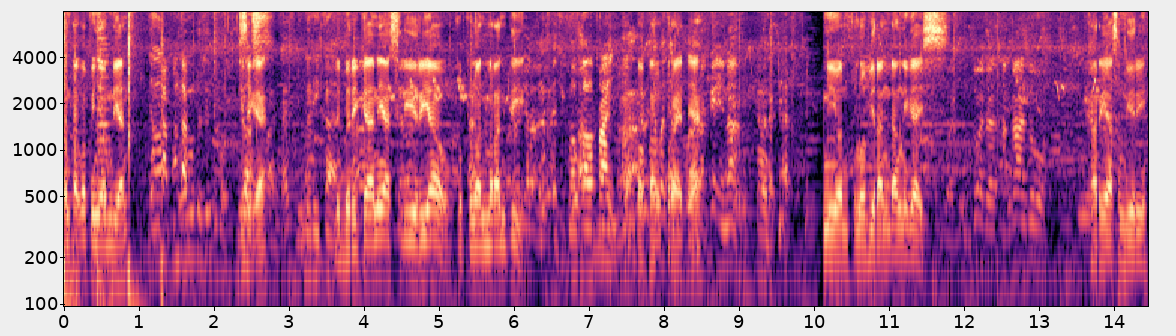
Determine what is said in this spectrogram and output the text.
Mantap kopinya Om Dian. Mantap, mantap. Asik ya. Diberikan Diberikan ini asli Riau, Kepulauan Meranti. lokal pride. Lokal pride ya. Neon Pulau Birandang nih guys. Karya sendiri.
